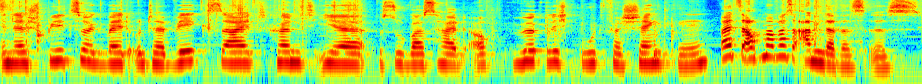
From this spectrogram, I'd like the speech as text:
in der Spielzeugwelt unterwegs seid, könnt ihr sowas halt auch wirklich gut verschenken, weil es auch mal was anderes ist,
